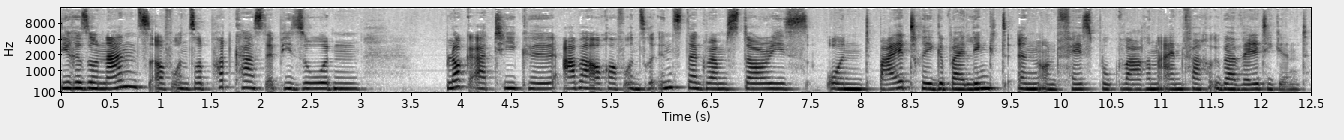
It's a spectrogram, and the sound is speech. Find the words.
Die Resonanz auf unsere Podcast-Episoden, Blogartikel, aber auch auf unsere Instagram-Stories und Beiträge bei LinkedIn und Facebook waren einfach überwältigend.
